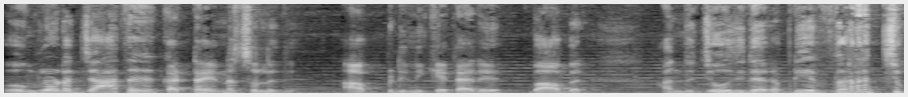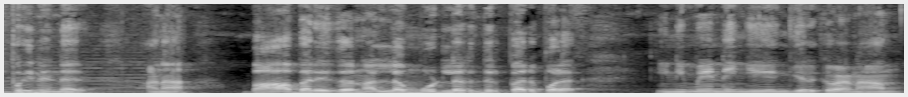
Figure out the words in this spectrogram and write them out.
உங்களோட ஜாதக கட்டம் என்ன சொல்லுது? அப்படின்னு கேட்டாரு பாபர். அந்த ஜோதிடர் அப்படியே விரைச்சு போய் நின்னாரு. ஆனா பாபர் ஏதோ நல்ல மூட்ல இருந்திருப்பாரு போல. இனிமே நீங்க இங்க இருக்க வேணாம்.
